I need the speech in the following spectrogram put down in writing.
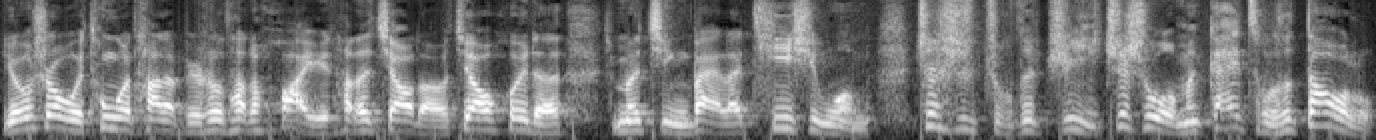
有时候会通过他的，比如说他的话语、他的教导、教会的什么敬拜来提醒我们，这是主的旨意，这是我们该走的道路。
